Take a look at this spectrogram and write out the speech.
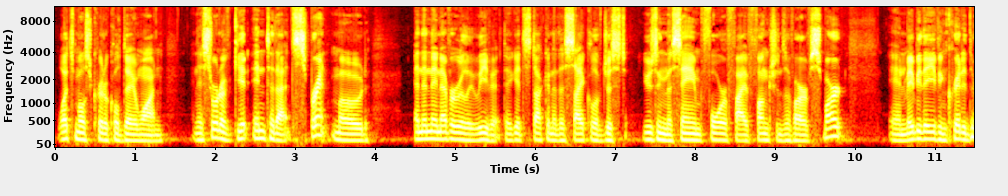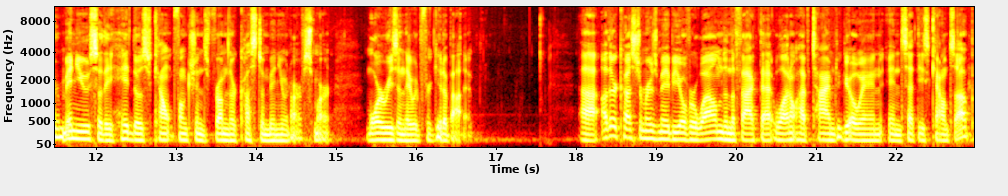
what's most critical day one. And they sort of get into that sprint mode and then they never really leave it. They get stuck into the cycle of just using the same four or five functions of RF Smart, and maybe they even created their menu so they hid those count functions from their custom menu in RF Smart. More reason they would forget about it. Uh, other customers may be overwhelmed in the fact that, well, I don't have time to go in and set these counts up.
